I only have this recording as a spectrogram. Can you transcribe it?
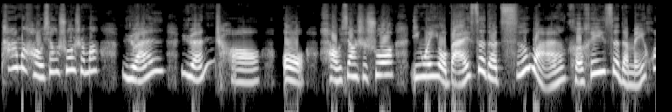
他们好像说什么元元朝哦，好像是说因为有白色的瓷碗和黑色的梅花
